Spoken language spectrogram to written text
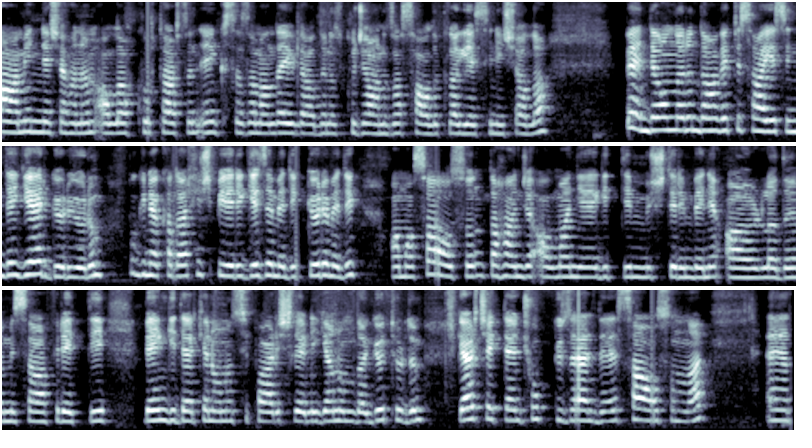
Amin Neşe Hanım. Allah kurtarsın. En kısa zamanda evladınız kucağınıza sağlıkla gelsin inşallah. Ben de onların daveti sayesinde yer görüyorum. Bugüne kadar hiçbir yeri gezemedik, göremedik. Ama sağ olsun daha önce Almanya'ya gittiğim müşterim beni ağırladı, misafir etti. Ben giderken onun siparişlerini yanımda götürdüm. Gerçekten çok güzeldi. Sağ olsunlar. Ee,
